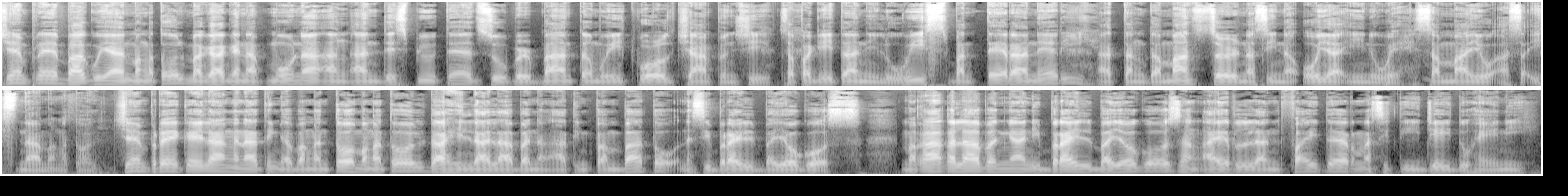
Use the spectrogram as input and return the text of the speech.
Siyempre, bago yan mga tol, magaganap muna ang Undisputed Super Bantamweight World Championship sa pagitan ni Luis Pantera Neri at ang The Monster na si Naoya Inoue sa Mayo 6 na mga tol. Siyempre, kailangan nating abangan to mga tol dahil lalaban ng ating pambato na si Braille Bayogos. Makakalaban nga ni Braille Bayogos ang Ireland fighter na si TJ Duheny.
